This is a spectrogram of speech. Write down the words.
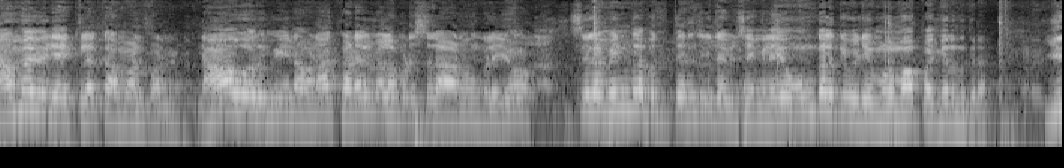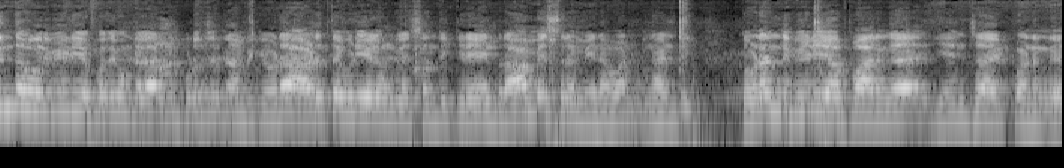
நம்ம வீடியோக்கில் கமெண்ட் பண்ணுங்க. நான் ஒரு மீனவனா கடல் மேலே படி சில சில மீன்களை பற்றி தெரிஞ்சுக்கிட்ட விஷயங்களையும் உங்களுக்கு வீடியோ மூலமாக பகிர்ந்துக்கிறேன். இந்த ஒரு வீடியோ பற்றி உங்க எல்லாருக்கும் பிடிச்சிருக்க நம்பிக்கையோட அடுத்த வீடியோவில் உங்களை சந்திக்கிறேன். ராமேஸ்வர மீனவன் நன்றி. தொடர்ந்து வீடியோ பாருங்க என்ஜாய் பண்ணுங்க.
